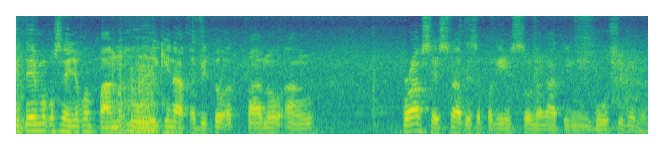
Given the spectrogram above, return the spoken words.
i-demo ko sa inyo kung paano ko ikinakabit to at paano ang process natin sa pag-install ng ating bushing ano.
